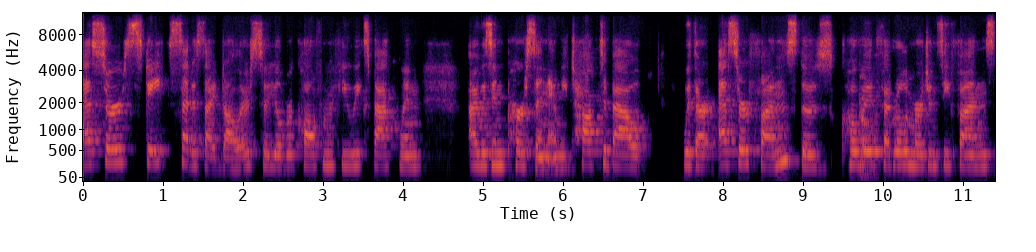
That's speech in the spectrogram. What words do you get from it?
ESSER state set-aside dollars. So you'll recall from a few weeks back when I was in person and we talked about with our ESSER funds, those COVID federal emergency funds,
